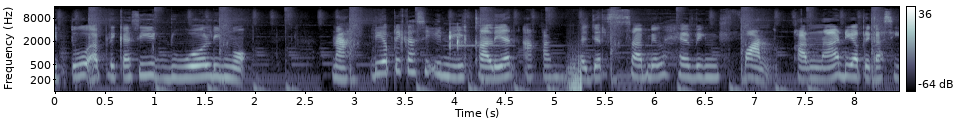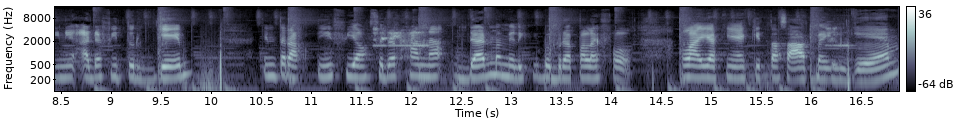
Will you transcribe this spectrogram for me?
itu aplikasi Duolingo. Nah, di aplikasi ini kalian akan belajar sambil having fun karena di aplikasi ini ada fitur game interaktif yang sederhana dan memiliki beberapa level. Layaknya kita saat main game,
